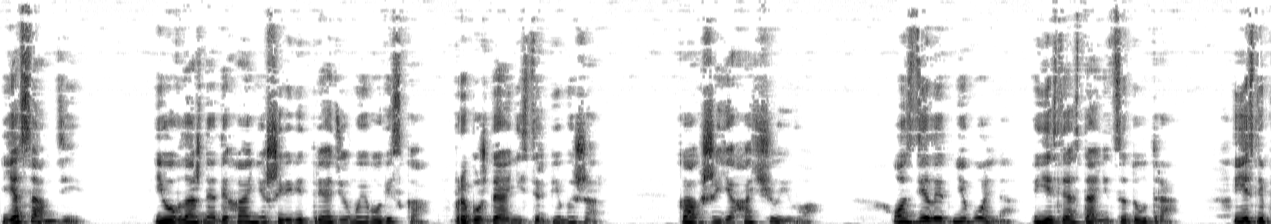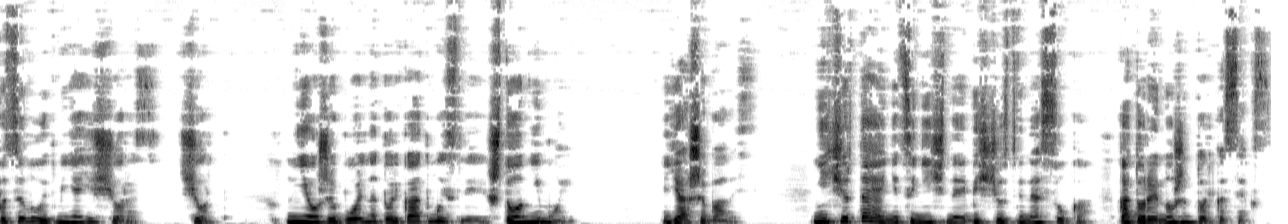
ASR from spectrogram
Я сам Ди. Его влажное дыхание шевелит прядью моего виска, пробуждая нестерпимый жар. Как же я хочу его! Он сделает мне больно, если останется до утра если поцелует меня еще раз. Черт, мне уже больно только от мысли, что он не мой. Я ошибалась. Ни черта я не циничная, бесчувственная сука, которой нужен только секс.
